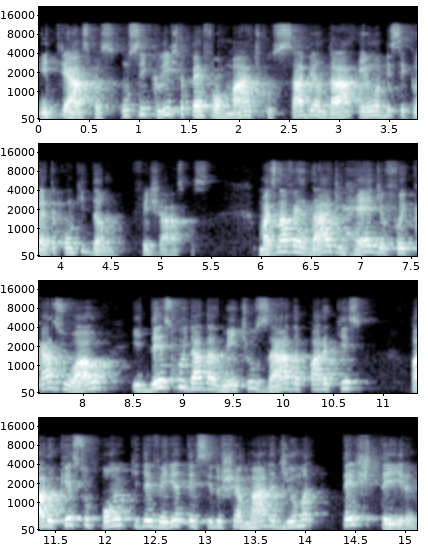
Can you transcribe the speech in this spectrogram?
entre aspas, um ciclista performático sabe andar em uma bicicleta com guidão, fecha aspas. Mas, na verdade, rédea foi casual e descuidadamente usada para, que, para o que suponho que deveria ter sido chamada de uma testeira.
